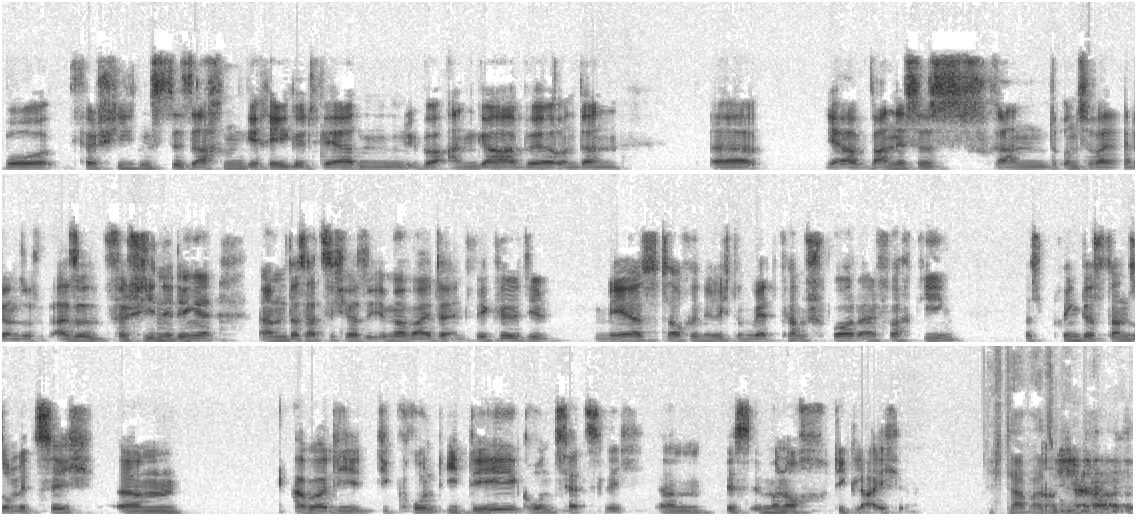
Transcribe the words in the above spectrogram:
wo verschiedenste Sachen geregelt werden über Angabe und dann äh, ja, wann ist es Rand und so weiter und so. Also verschiedene Dinge. Ähm, das hat sich quasi immer weiter entwickelt, je mehr es auch in die Richtung Wettkampfsport einfach ging. Das bringt das dann so mit sich. Ähm, aber die, die Grundidee grundsätzlich ähm, ist immer noch die gleiche. Ich darf also ja.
